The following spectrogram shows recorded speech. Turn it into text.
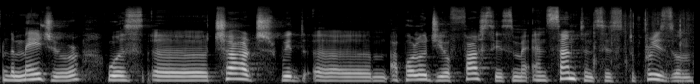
the major was uh, charged with um, apology of fascism and sentences to prison.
